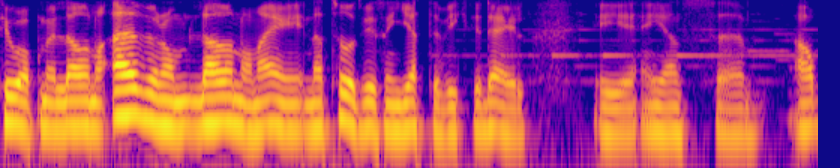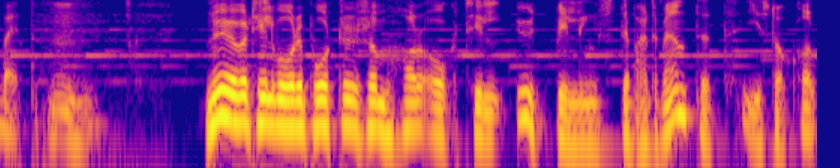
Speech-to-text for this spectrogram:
tog upp med löner, även om lönerna är naturligtvis en jätteviktig del i, i ens eh, arbete. Mm. Nu över till vår reporter som har åkt till Utbildningsdepartementet i Stockholm.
